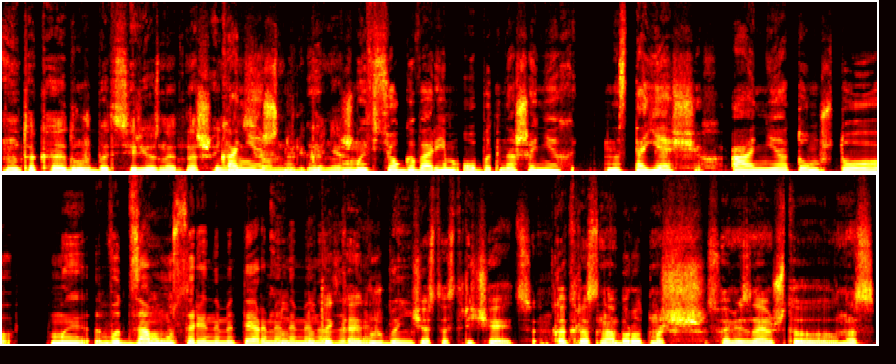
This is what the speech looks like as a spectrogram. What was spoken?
Ну, такая дружба – это серьезное отношение, конечно, на самом деле, конечно. Мы все говорим об отношениях настоящих, а не о том, что мы вот замусоренными ну, терминами ну, ну, такая дружба не часто встречается. Как раз наоборот, мы же с вами знаем, что у нас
